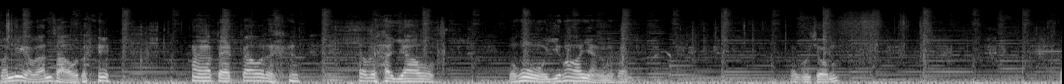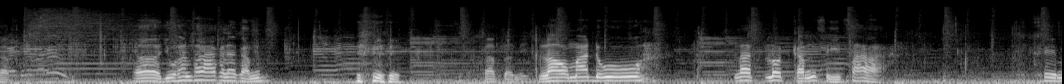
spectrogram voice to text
วันนี้กับวันเสาร์ตัวห้าแปดเก้าเลยถ้าเวลายาวบ่หูยี่ห้ออย่างนะครับท่านผู้ชม ครับ เอออยู่หันท่ากันแล้วกัน ครับตอนนี้เรามาดูรถรถกันสีฟ้า เข้ม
